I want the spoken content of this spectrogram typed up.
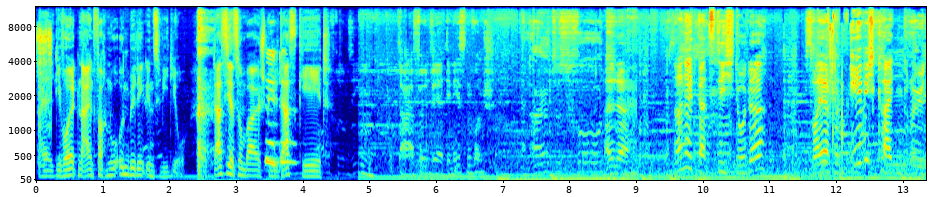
weil die wollten einfach nur unbedingt ins Video. Das hier zum Beispiel, das geht. Da erfüllen wir den nächsten Wunsch. Alter, ist auch nicht ganz dicht, oder? Es war ja schon Ewigkeiten grün.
